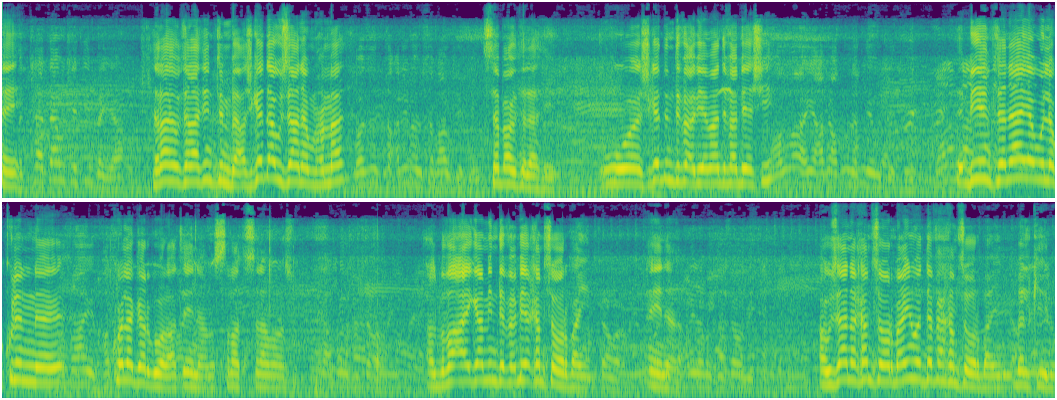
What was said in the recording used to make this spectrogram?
اي 33 بياع 33 تنباع إيش قد اوزان ابو محمد؟ وزن تقريبا 37 37 وإيش قد اندفع بها ما اندفع بها شيء؟ والله عم يعطونا 32 بين ثنايا ولا كلن كلها قرقورات؟ إي نعم الصلاة والسلام على رسول الله. يعطونا 45 البضاعة قام يندفع بها 45 إي نعم. تقريبا 45 اوزانها 45 والدفع 45 بالكيلو.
